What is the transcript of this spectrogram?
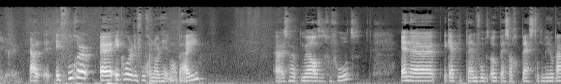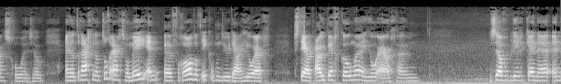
iedereen? Ja, ik vroeger, eh, ik hoorde er vroeger nooit helemaal bij. Eh, zo heb ik me wel altijd gevoeld. En eh, ik heb, ben bijvoorbeeld ook best wel gepest op de middelbare school en zo. En dat draag je dan toch ergens wel mee. En vooral dat ik op een duur daar heel erg sterk uit ben gekomen. En heel erg ehm, mezelf heb leren kennen. En,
